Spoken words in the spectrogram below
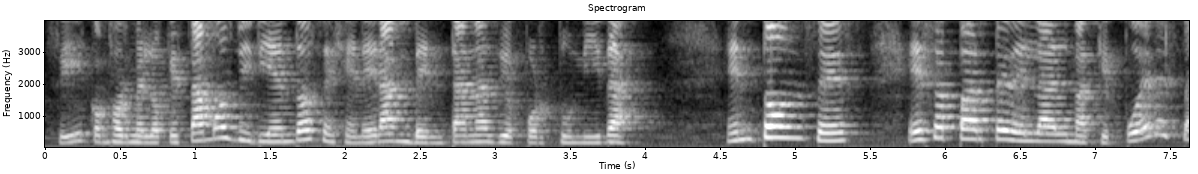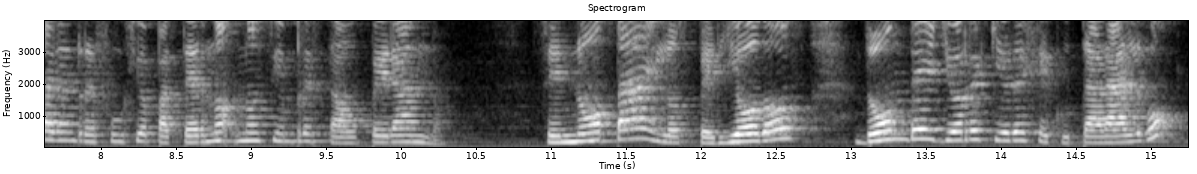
¿sí? Conforme lo que estamos viviendo se generan ventanas de oportunidad. Entonces, esa parte del alma que puede estar en refugio paterno no siempre está operando. Se nota en los periodos donde yo requiero ejecutar algo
